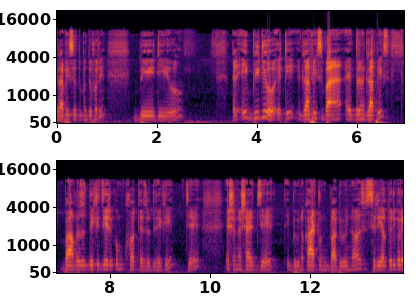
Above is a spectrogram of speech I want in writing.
গ্রাফিক্সের মধ্যে পড়ি ভিডিও তাহলে এই ভিডিও এটি গ্রাফিক্স বা এই ধরনের গ্রাফিক্স বা আমরা যদি দেখি যে এরকম ক্ষতে যদি দেখি যে এশনের সাহায্যে বিভিন্ন কার্টুন বা বিভিন্ন সিরিয়াল তৈরি করা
